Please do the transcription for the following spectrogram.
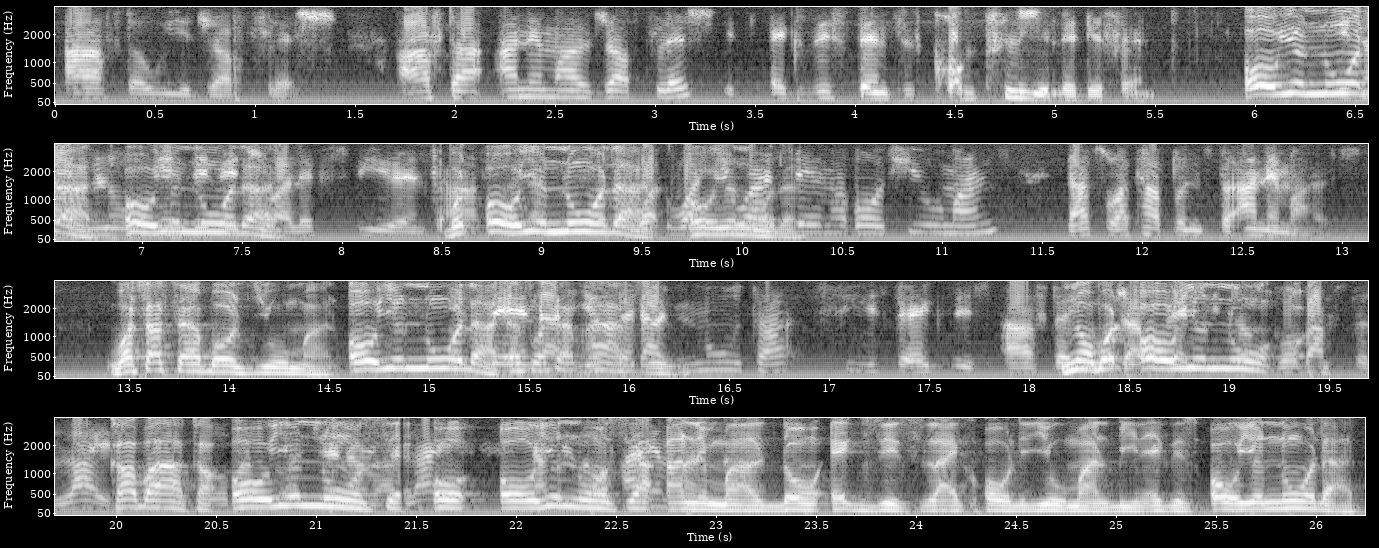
after we drop flesh. After animal drop flesh, its existence is completely different. oh you know It that. no oh you know that. Experience But oh you know that. What, what oh you you know are that. saying about humans, that's what happens to animals. What I say about human? Oh you know that. That's what that I'm asking. that Muta ceased to exist after No, but oh, flesh, you know- just go back to life. Kabaka, oh you know say oh, oh you know say animal don't exist like all the human being exist. Oh you know that.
